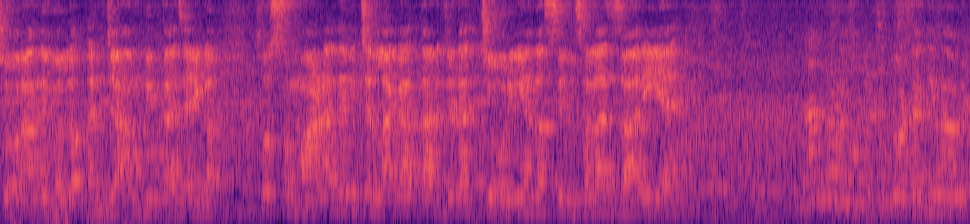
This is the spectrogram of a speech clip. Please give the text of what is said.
ਚੋਰਾਂ ਦੇ ਵੱਲੋਂ ਅੰਜਾਮ ਦਿੱਤਾ ਜਾਏਗਾ। ਸੋ ਸਮਾਣਾ ਦੇ ਵਿੱਚ ਲਗਾਤਾਰ ਜਿਹੜਾ ਚੋਰੀਆਂ ਦਾ ਸਿਲਸਿਲਾ ਜਾਰੀ ਹੈ। ਤੁਹਾਡਾ ਕੀ ਨਾਮ ਹੈ?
